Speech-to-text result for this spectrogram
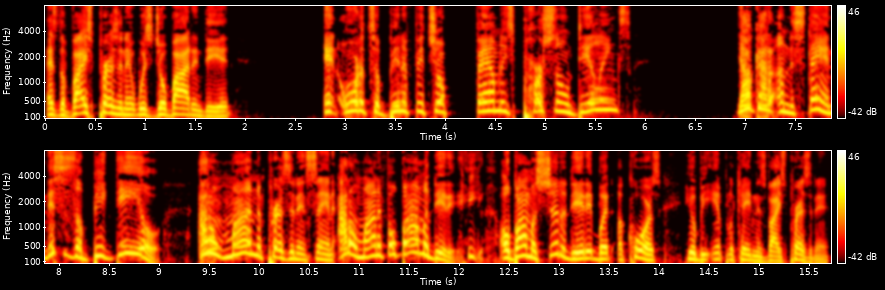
as the vice president, which Joe Biden did, in order to benefit your family's personal dealings, y'all got to understand this is a big deal. I don't mind the president saying. I don't mind if Obama did it. He, Obama should have did it, but of course he'll be implicating his vice president.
